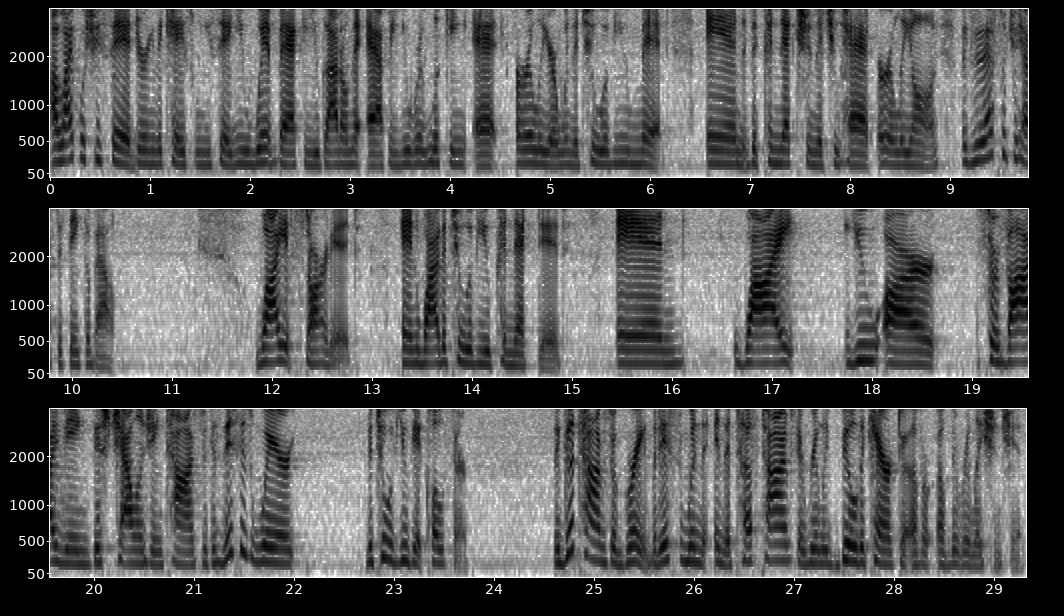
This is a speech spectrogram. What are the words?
I like what you said during the case when you said you went back and you got on the app and you were looking at earlier when the two of you met and the connection that you had early on. Because that's what you have to think about. Why it started and why the two of you connected and why you are surviving this challenging times because this is where the two of you get closer. The good times are great, but it's when the, in the tough times they really build the character of, of the relationship.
